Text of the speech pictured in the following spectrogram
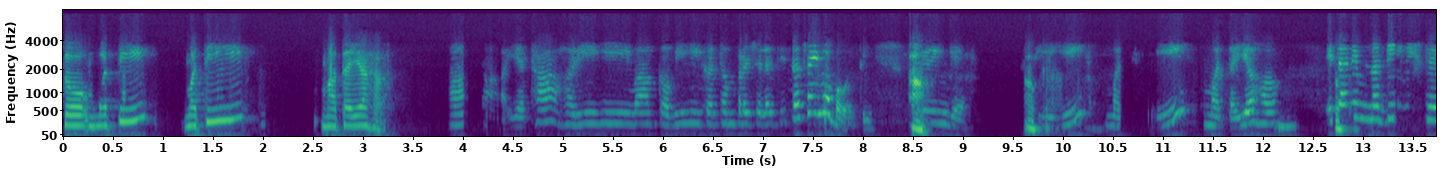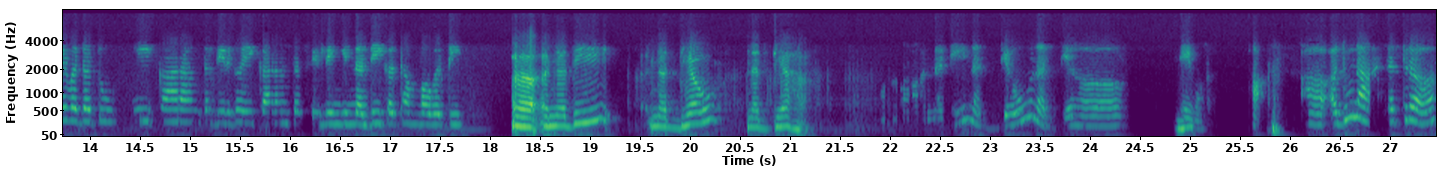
सो मति मती मतयः। यथा हरिः वा कविः कथं प्रचलति तथैव भवति। स्त्रीलिङ्गे। मतिः मतयः। इदानीं नदी विषये वदतु। ईकारान्त दीर्घ इकारान्त स्त्रीलिङ्गे नदी कथं भवति? नदी नद्यौ नद्यः। नदी नद्यौ नद्यः। एवं। अधुना तत्र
